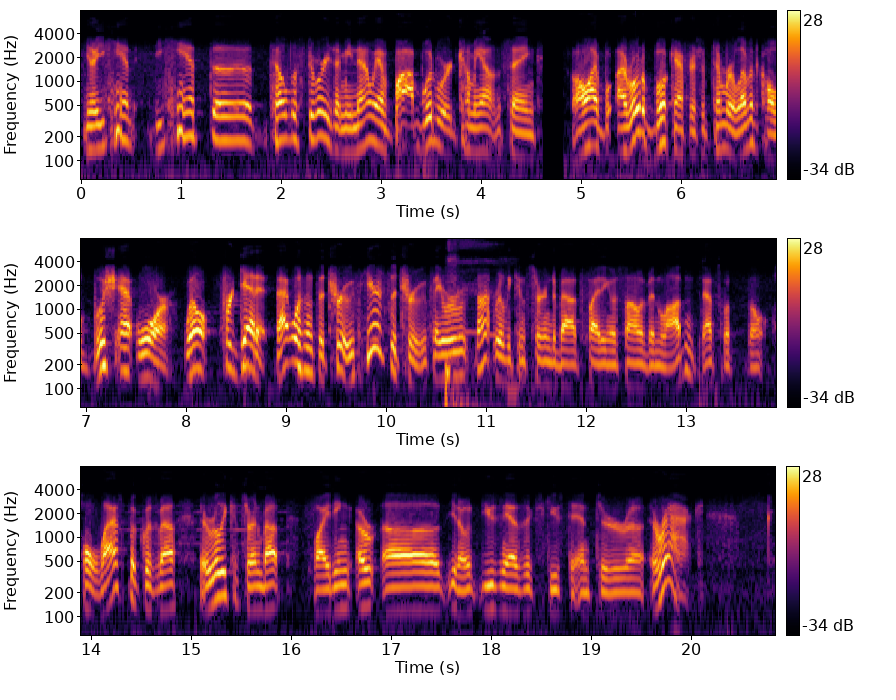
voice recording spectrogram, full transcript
you know, you can't you can't uh, tell the stories. I mean, now we have Bob Woodward coming out and saying, "Oh, I, I wrote a book after September 11th called Bush at War." Well, forget it. That wasn't the truth. Here's the truth. They were not really concerned about fighting Osama bin Laden. That's what the whole last book was about. They were really concerned about fighting, uh, uh you know, using it as an excuse to enter uh, Iraq.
